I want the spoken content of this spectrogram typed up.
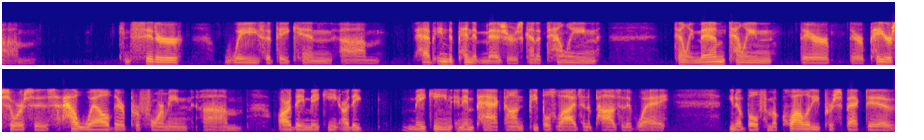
um, consider ways that they can um, have independent measures, kind of telling telling them, telling their their payer sources how well they're performing. Um, are they making are they making an impact on people's lives in a positive way? You know, both from a quality perspective.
